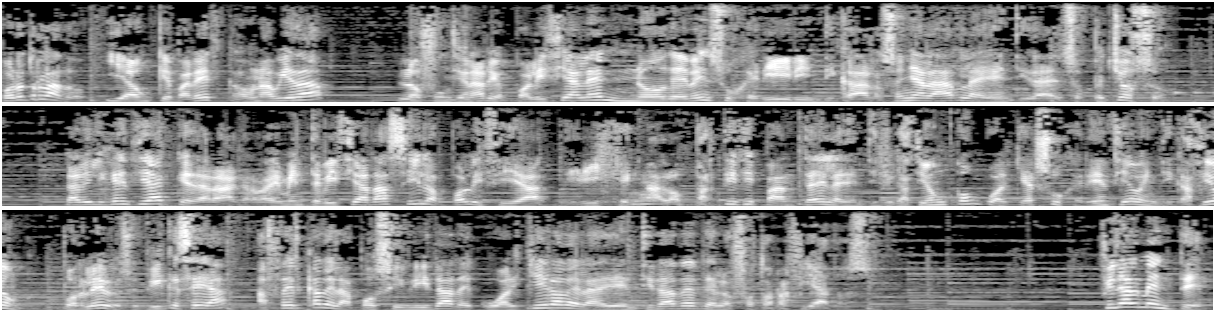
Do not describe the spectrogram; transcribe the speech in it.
Por otro lado, y aunque parezca una obviedad, los funcionarios policiales no deben sugerir, indicar o señalar la identidad del sospechoso. La diligencia quedará gravemente viciada si los policías dirigen a los participantes la identificación con cualquier sugerencia o indicación, por leve o sutil que sea, acerca de la posibilidad de cualquiera de las identidades de los fotografiados. Finalmente,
